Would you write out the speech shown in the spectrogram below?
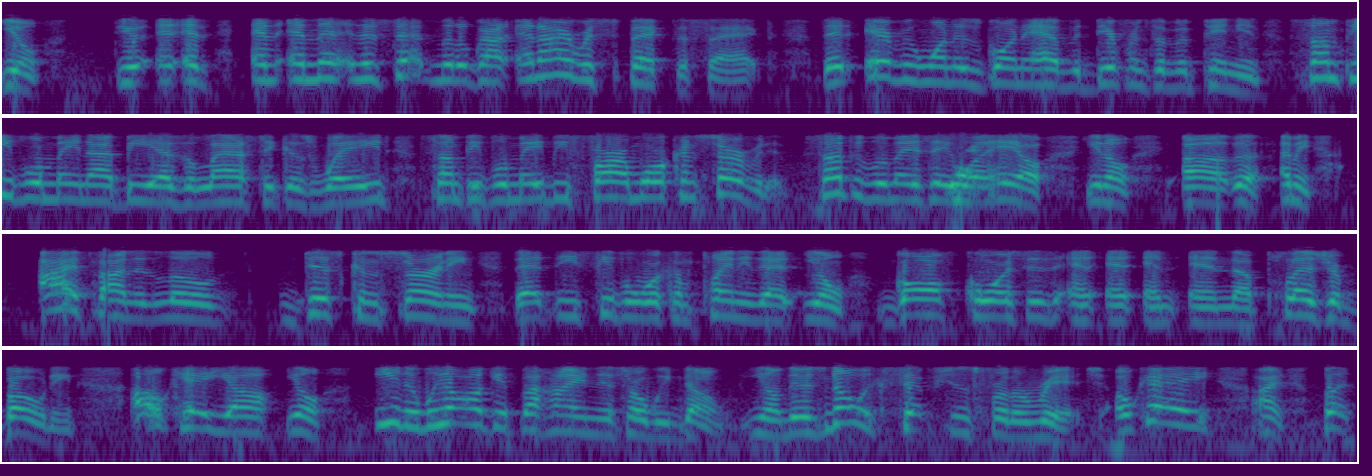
You know, and and and, and it's that middle ground. And I respect the fact that everyone is going to have a difference of opinion. Some people may not be as elastic as Wade. Some people may be far more conservative. Some people may say, "Well, hell, you know." Uh, I mean, I find it a little disconcerting that these people were complaining that you know golf courses and and and, and uh, pleasure boating. Okay, y'all, you know either we all get behind this or we don't. You know, there's no exceptions for the rich. Okay, all right, but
